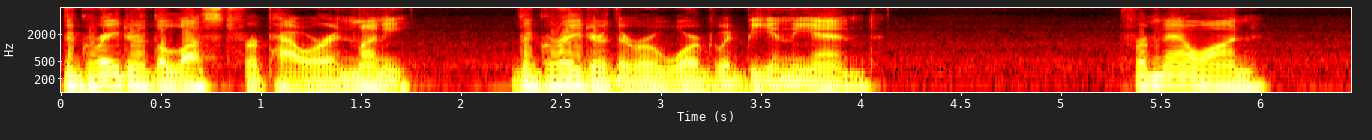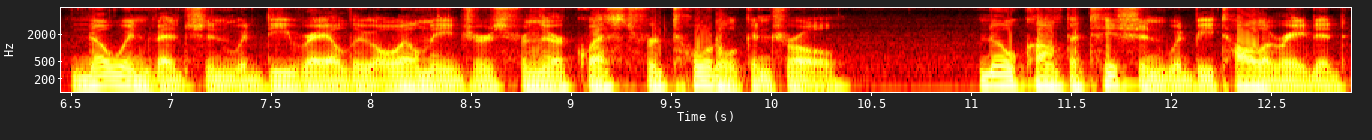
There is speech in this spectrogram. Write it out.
the greater the lust for power and money, the greater the reward would be in the end. From now on, no invention would derail the oil majors from their quest for total control. No competition would be tolerated.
